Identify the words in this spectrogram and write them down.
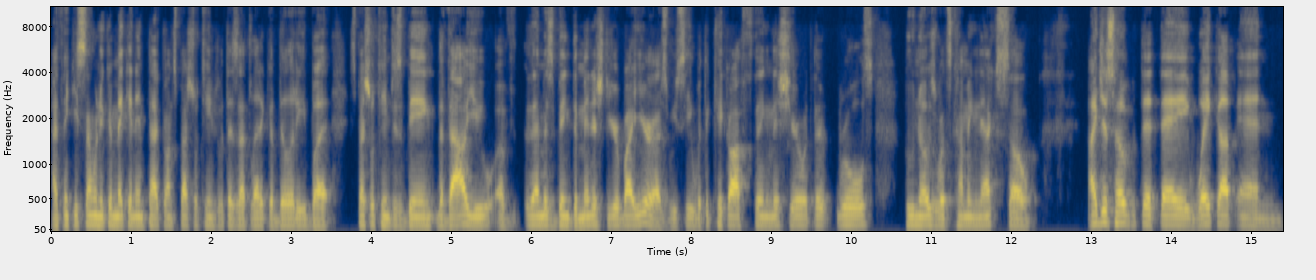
I think he's someone who can make an impact on special teams with his athletic ability, but special teams is being the value of them is being diminished year by year, as we see with the kickoff thing this year with the rules who knows what's coming next? So I just hope that they wake up and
